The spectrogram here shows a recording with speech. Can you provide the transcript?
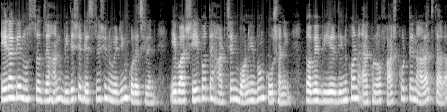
এর আগে নুসরত জাহান বিদেশে ডেস্টিনেশন ওয়েডিং করেছিলেন। এবার সেই পথে হাঁটছেন বনি এবং কৌশানী। তবে বিয়ের দিনক্ষণ এখনও ফাঁস করতে নারাজ তারা।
